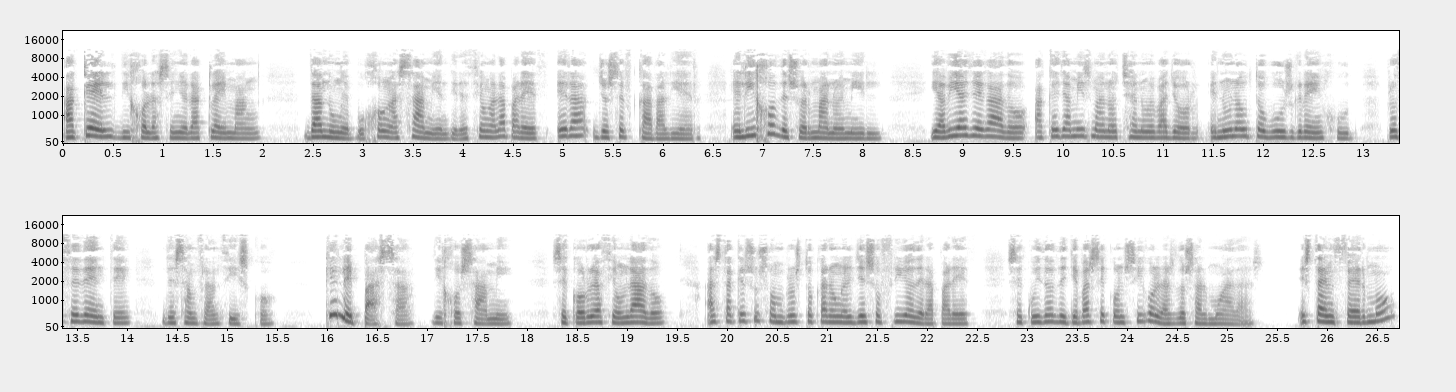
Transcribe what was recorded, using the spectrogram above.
Aquel, dijo la señora Clayman, dando un empujón a Sammy en dirección a la pared, era Joseph Cavalier, el hijo de su hermano Emil y había llegado aquella misma noche a Nueva York en un autobús Greyhound procedente de San Francisco. ¿Qué le pasa? dijo Sammy. Se corrió hacia un lado hasta que sus hombros tocaron el yeso frío de la pared. Se cuidó de llevarse consigo las dos almohadas. ¿Está enfermo?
